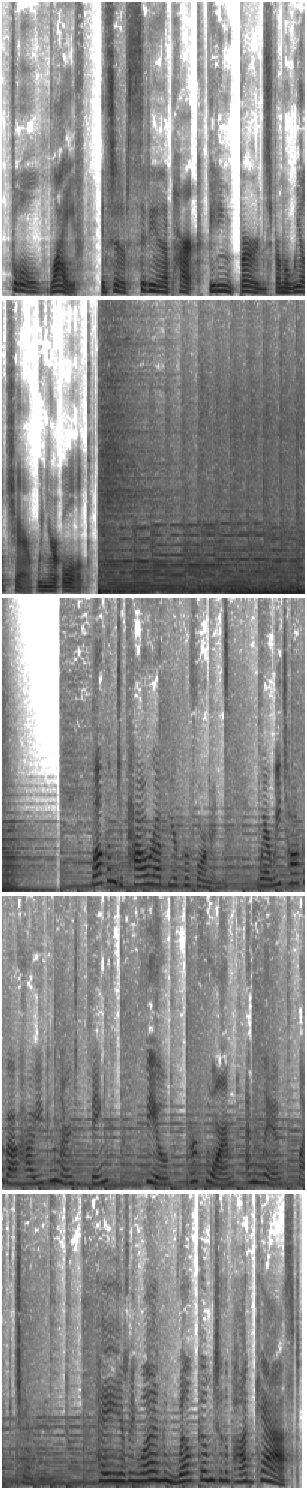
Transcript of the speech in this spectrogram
full life instead of sitting in a park feeding birds from a wheelchair when you're old. Welcome to Power Up Your Performance, where we talk about how you can learn to think, feel, perform, and live like a champion. Hey everyone, welcome to the podcast.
